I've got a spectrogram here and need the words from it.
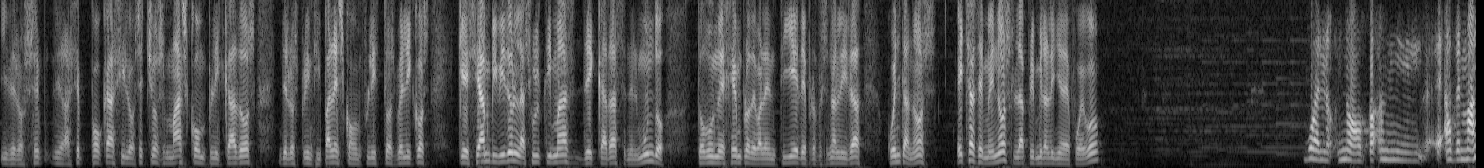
y de, los, de las épocas y los hechos más complicados de los principales conflictos bélicos que se han vivido en las últimas décadas en el mundo. Todo un ejemplo de valentía y de profesionalidad. Cuéntanos, ¿echas de menos la primera línea de fuego? Bueno, no, mm, además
